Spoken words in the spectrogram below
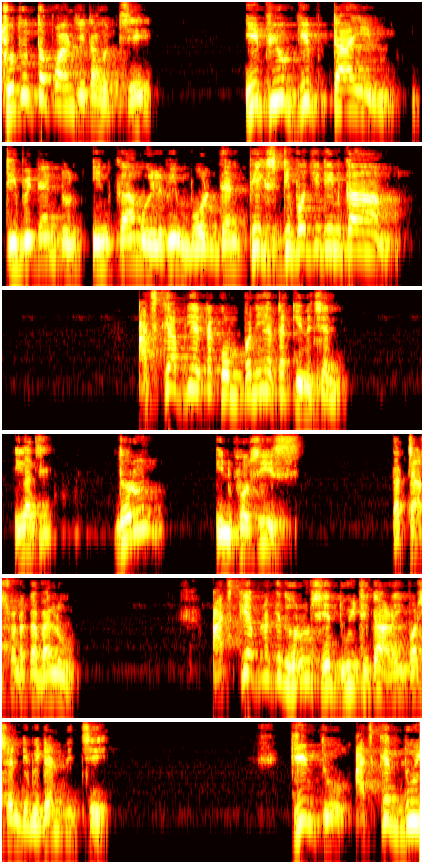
চতুর্থ পয়েন্ট যেটা হচ্ছে if you give time dividend income will be more then fixed deposit income আজকে আপনি একটা কোম্পানি একটা কিনেছেন, ঠিক আছে? ধরুন ইনফোসিস তার চারশো টাকা ভ্যালু আজকে আপনাকে ধরুন, সে দুই থেকে আড়াই পার্সেন্ট ডিভিডেন্ড দিচ্ছে। কিন্তু আজকের দুই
